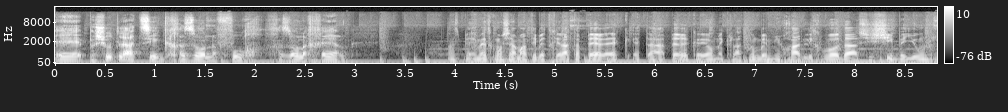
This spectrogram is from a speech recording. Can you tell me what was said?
אה, פשוט להציג חזון הפוך, חזון אחר. אז באמת, כמו שאמרתי בתחילת הפרק, את הפרק היום הקלטנו במיוחד לכבוד השישי ביוני,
